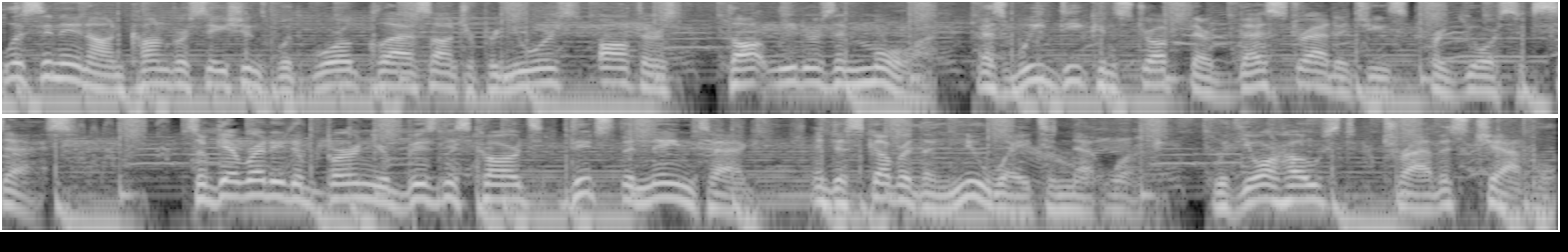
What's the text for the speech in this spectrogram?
Listen in on conversations with world class entrepreneurs, authors, thought leaders, and more as we deconstruct their best strategies for your success. So get ready to burn your business cards, ditch the name tag, and discover the new way to network with your host, Travis Chappell.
